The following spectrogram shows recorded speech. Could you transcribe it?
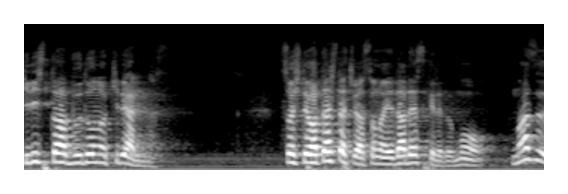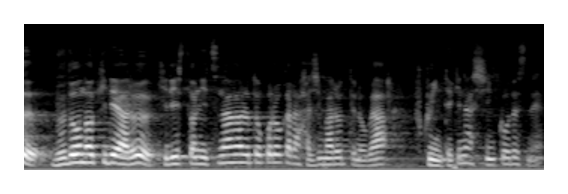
キリストはブドウの木であります。そして私たちはその枝ですけれどもまずブドウの木であるキリストにつながるところから始まるっていうのが福音的な信仰ですね。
